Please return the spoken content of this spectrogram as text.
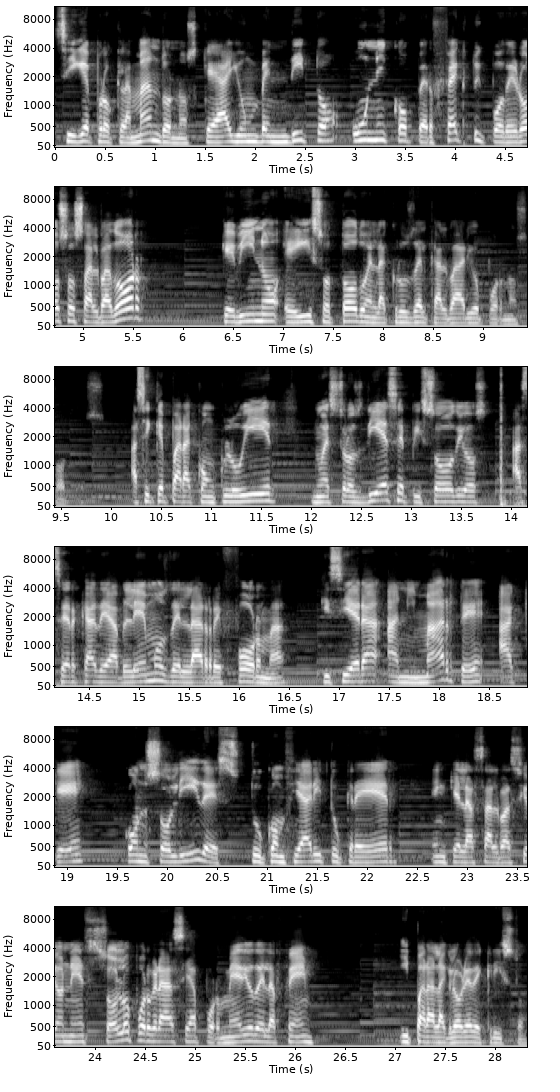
sigue proclamándonos que hay un bendito, único, perfecto y poderoso Salvador que vino e hizo todo en la cruz del Calvario por nosotros. Así que para concluir nuestros 10 episodios acerca de Hablemos de la Reforma, quisiera animarte a que consolides tu confiar y tu creer en que la salvación es solo por gracia, por medio de la fe y para la gloria de Cristo.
